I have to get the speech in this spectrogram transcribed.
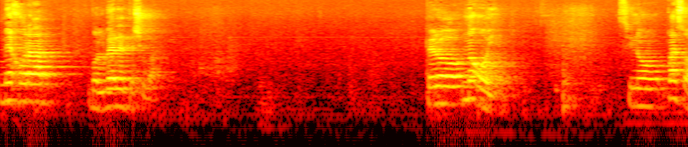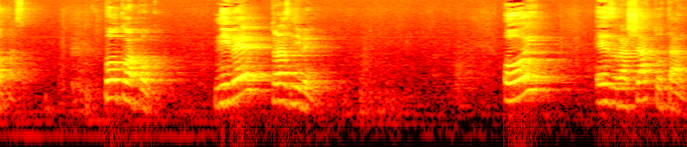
mejorar, volver en Teshuvah. Pero no hoy, sino paso a paso, poco a poco, nivel tras nivel. Hoy es Rasha total.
